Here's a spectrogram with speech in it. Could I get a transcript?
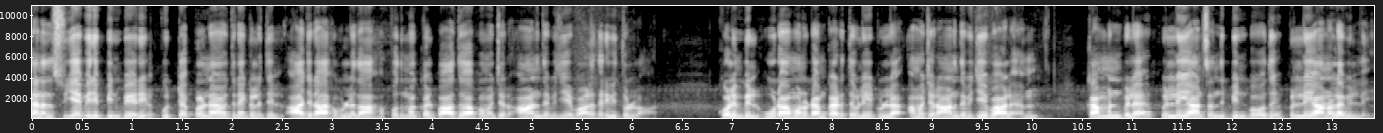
தனது சுய விருப்பின் பேரில் குற்றப்புலனாய்வு திணைக்களத்தில் ஆஜராக உள்ளதாக பொதுமக்கள் பாதுகாப்பு அமைச்சர் ஆனந்த விஜயபால தெரிவித்துள்ளார். கொழும்பில் ஊடகமனுடன் கருத்து வெளியிட்டுள்ள அமைச்சர் ஆனந்த விஜயபால கம்மன்பில பிள்ளையான் சந்திப்பின் போது பிள்ளையான் அளவில்லை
